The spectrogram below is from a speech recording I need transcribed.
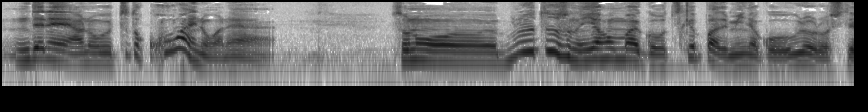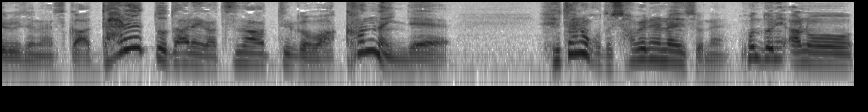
でね、あの、ちょっと怖いのがね、その、Bluetooth のイヤホンマイクをつけっぱでみんなこう、うろうろしてるじゃないですか。誰と誰が繋がってるかわかんないんで、下手なこと喋れないですよね。本当に、あの、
